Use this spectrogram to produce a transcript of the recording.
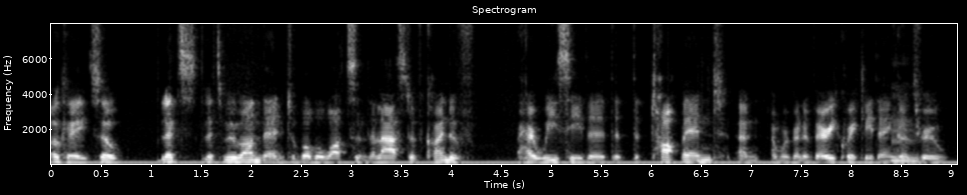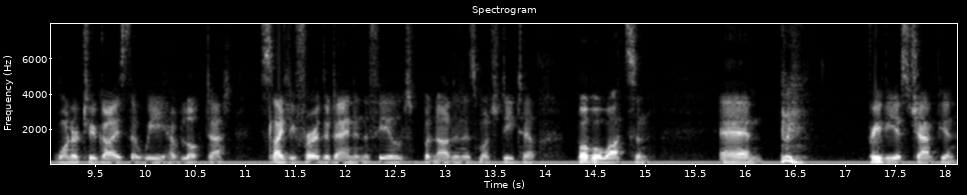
Okay, so let's let's move on then to Bubba Watson, the last of kind of how we see the, the, the top end, and, and we're going to very quickly then go Mm. through one or two guys that we have looked at slightly further down in the field, but not in as much detail. Bubba Watson, um, previous champion.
